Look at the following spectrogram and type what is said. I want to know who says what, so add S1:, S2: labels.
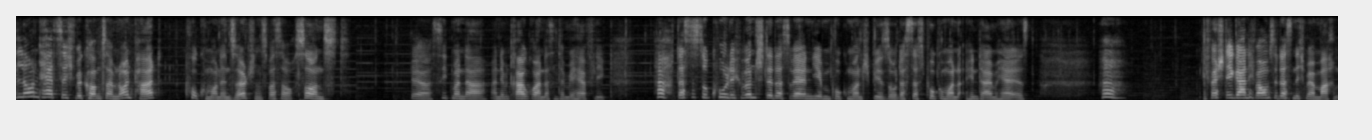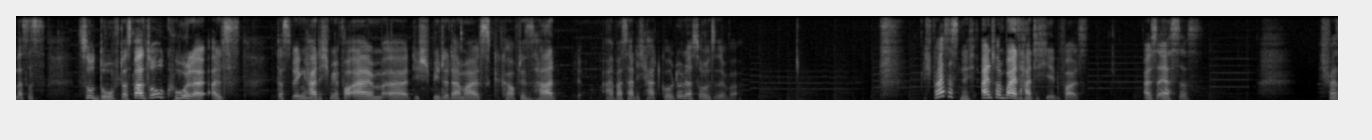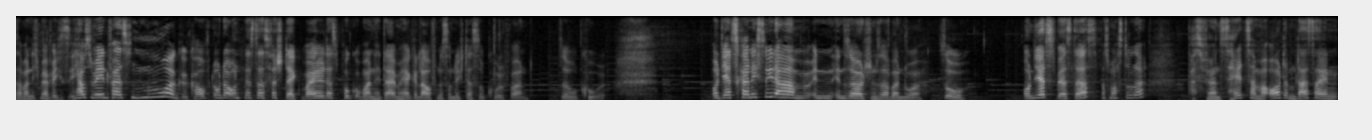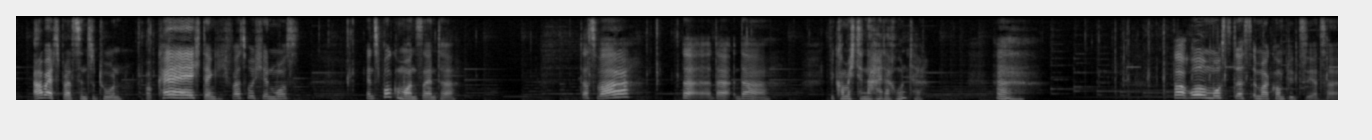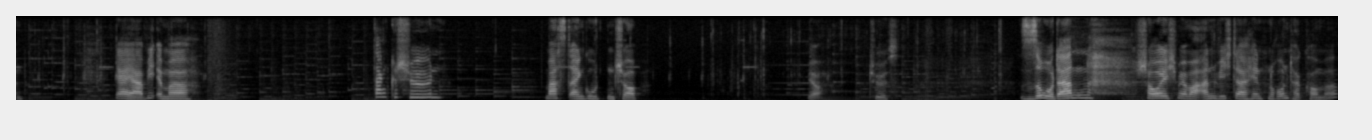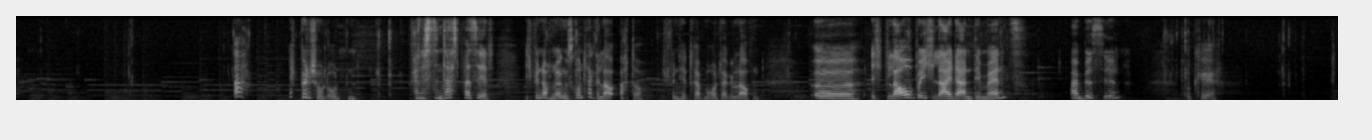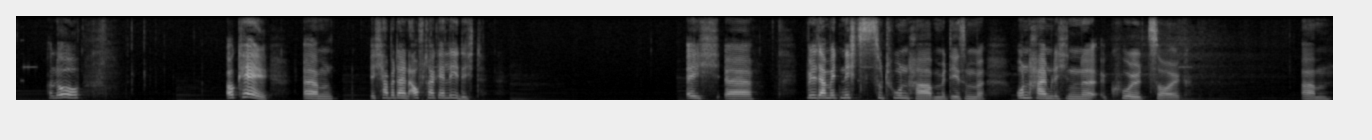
S1: Hallo und herzlich willkommen zu einem neuen Part Pokémon Insurgents, was auch sonst. Ja, sieht man da an dem Dragoran, das hinter mir herfliegt. Ha, das ist so cool. Ich wünschte, das wäre in jedem Pokémon-Spiel so, dass das Pokémon hinter einem her ist. Ha. Ich verstehe gar nicht, warum sie das nicht mehr machen. Das ist so doof. Das war so cool, äh, als deswegen hatte ich mir vor allem äh, die Spiele damals gekauft. Dieses Hard Ah, was hatte ich? Hard Gold oder Soul Silver? Ich weiß es nicht. Eins von beiden hatte ich jedenfalls. Als erstes. Ich weiß aber nicht mehr welches. Ich habe es mir jedenfalls nur gekauft. Da unten ist das versteckt, weil das Pokémon hinter einem hergelaufen ist und ich das so cool fand. So cool. Und jetzt kann ich es wieder haben in Insurgents, aber nur. So. Und jetzt, wer ist das? Was machst du da? Was für ein seltsamer Ort, um da seinen Arbeitsplatz hinzutun. Okay, ich denke, ich weiß, wo ich hin muss. Ins Pokémon Center. Das war... Da, da, da. Wie komme ich denn nachher da runter? Ah. Warum muss das immer kompliziert sein? Ja, ja, wie immer. Dankeschön. Machst einen guten Job. Ja, tschüss. So, dann schaue ich mir mal an, wie ich da hinten runterkomme. Ah, ich bin schon unten. Wann ist denn das passiert? Ich bin doch nirgends runtergelaufen. Ach doch, ich bin hier Treppen runtergelaufen. Äh, ich glaube, ich leide an Demenz. Ein bisschen. Okay. Hallo? Okay. Ähm, ich habe deinen Auftrag erledigt. Ich, äh, will damit nichts zu tun haben, mit diesem unheimlichen äh, Kultzeug. Ähm,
